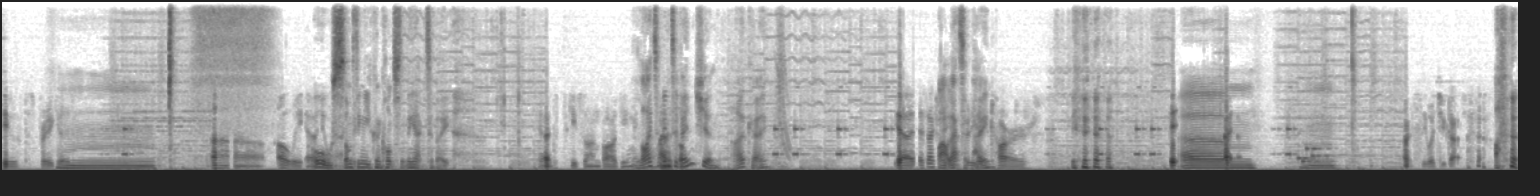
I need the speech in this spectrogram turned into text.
two. It's pretty good. Mm. Uh, oh wait. I do Oh, something you can constantly activate. Yeah, it just keeps on bogging. Light of as well. intervention. Okay. Yeah, it's actually Wow, that's a pretty pain. good card. It- um. hmm. Let's see what you got.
